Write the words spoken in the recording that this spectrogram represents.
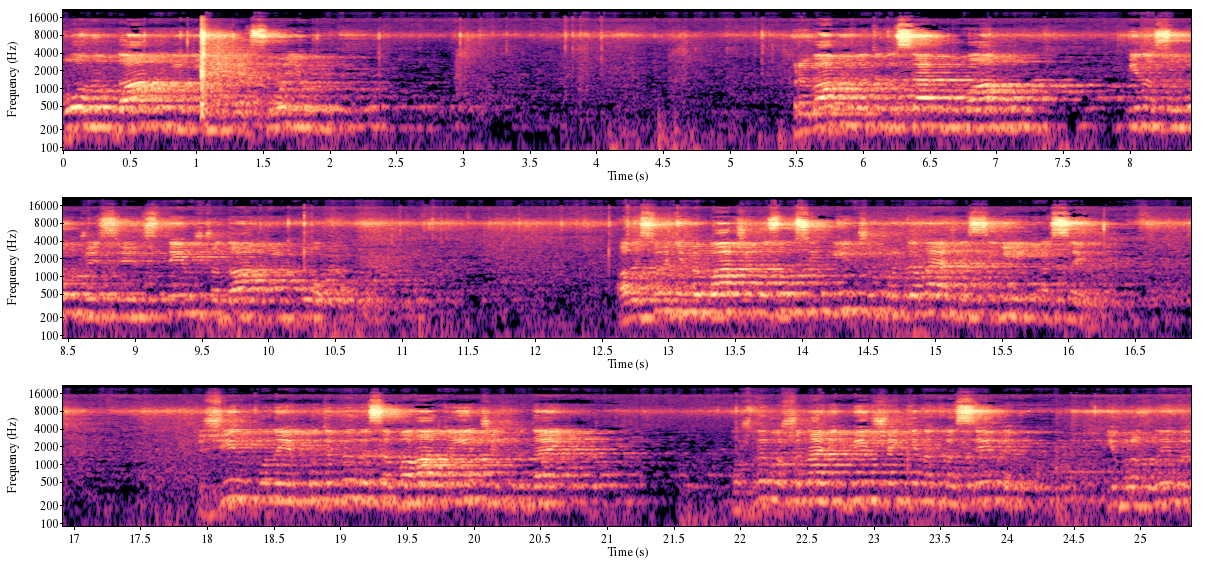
Богом даною її красою, приваблювати до себе увагу і насолоджуючись з тим, що дав їй Бог. Але сьогодні ми бачимо зовсім іншу протилежність цієї краси. Жінку, на яку дивилися багато інших людей, можливо, що навіть більше які на красивих і вродливих,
